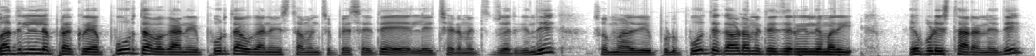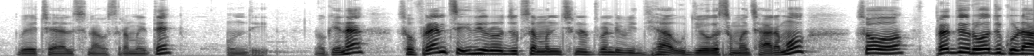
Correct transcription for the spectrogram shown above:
బదిలీల ప్రక్రియ పూర్తవగానే పూర్తవగానే ఇస్తామని చెప్పేసి అయితే లేట్ చేయడం అయితే జరిగింది. సో మరి ఇప్పుడు పూర్తి కావడం అయితే జరిగింది. మరి ఎప్పుడు ఇస్తారనేది వెయిట్ చేయాల్సిన అవసరం అయితే ఉంది. ఓకేనా? సో ఫ్రెండ్స్ ఇది రోజుకు సంబంధించినటువంటి విద్యా ఉద్యోగ సమాచారము. సో ప్రతిరోజు కూడా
